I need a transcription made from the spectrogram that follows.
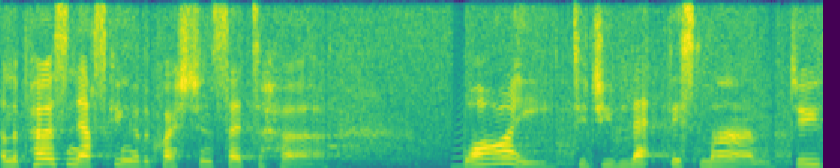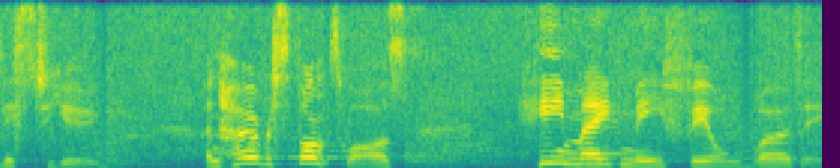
And the person asking her the question said to her, Why did you let this man do this to you? And her response was, He made me feel worthy.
